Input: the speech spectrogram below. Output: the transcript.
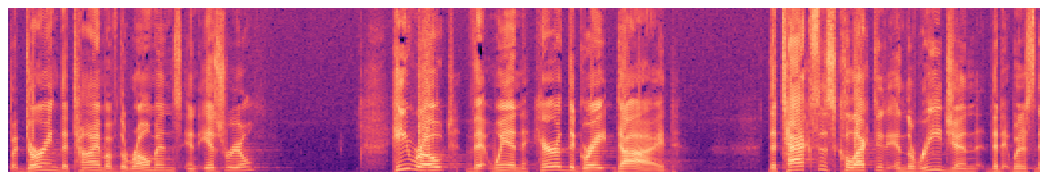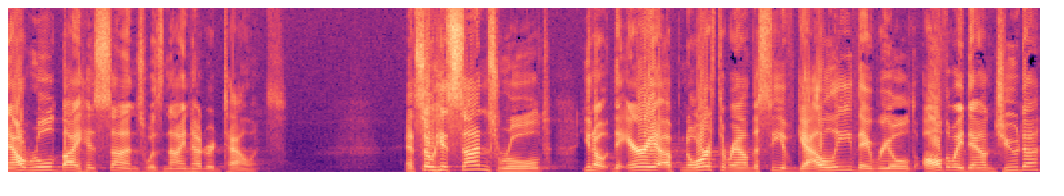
but during the time of the Romans in Israel, he wrote that when Herod the Great died, the taxes collected in the region that it was now ruled by his sons was 900 talents. And so his sons ruled you know, the area up north around the Sea of Galilee, they ruled all the way down Judah,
